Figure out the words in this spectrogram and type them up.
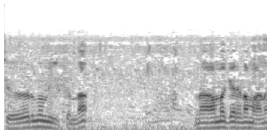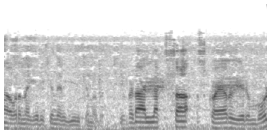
ചേർന്ന് നിൽക്കുന്ന നാമകരണമാണ് അവർ നഗരിക്ക് നൽകിയിരിക്കുന്നത്. ഇവിടെ അലക്സ സ്ക്വയർ ഉയരുമ്പോൾ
